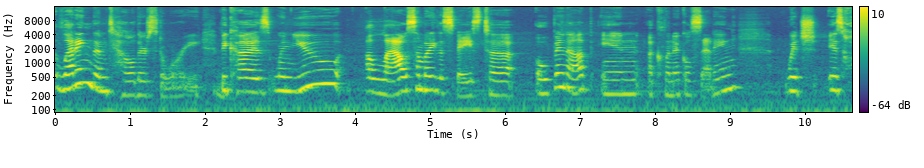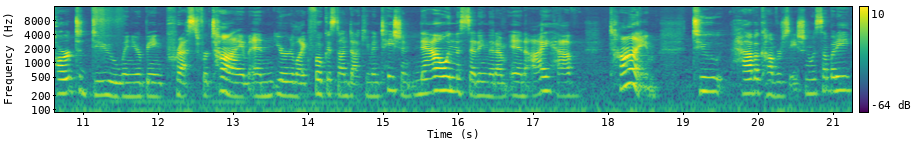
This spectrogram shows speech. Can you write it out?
letting them tell their story mm-hmm. because when you allow somebody the space to open up in a clinical setting which is hard to do when you're being pressed for time and you're like focused on documentation. Now in the setting that I'm in I have time to have a conversation with somebody.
